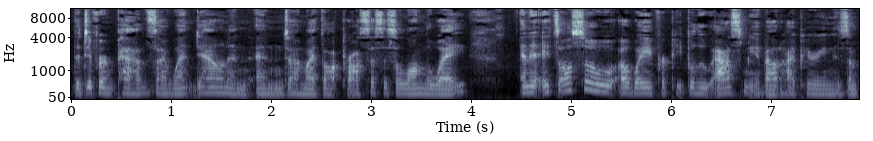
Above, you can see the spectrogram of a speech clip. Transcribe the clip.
the different paths I went down and and uh, my thought processes along the way. And it's also a way for people who ask me about Hyperianism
